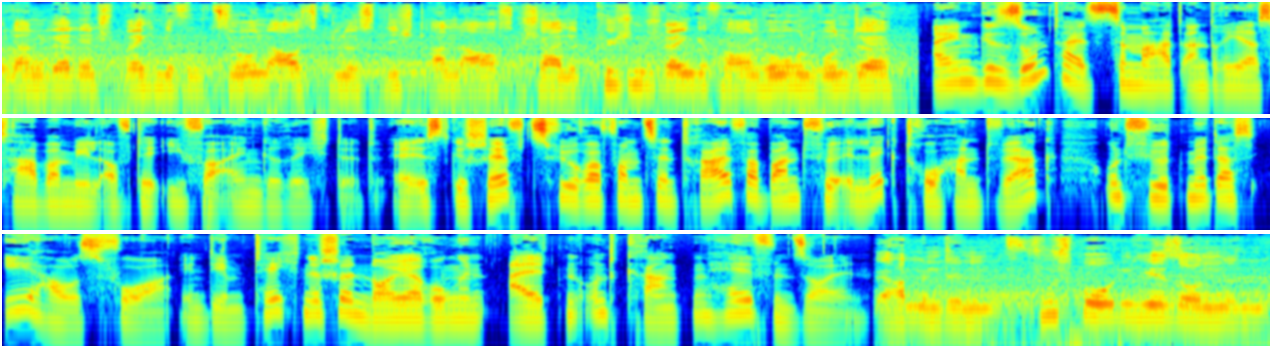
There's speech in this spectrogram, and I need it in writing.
und dann werden entsprechende Funktionen ausgelöst, Licht an, ausgeschaltet, Küchenschränke fahren hoch und runter. Ein Gesundheitszimmer hat Andreas Habermehl auf der IFA eingerichtet. Er ist Geschäftsführer vom Zentralverband für Elektrohandwerk und führt mir das E-Haus vor, in dem technische Neuerungen Alten und Kranken helfen sollen. Wir haben in den Fußboden hier so einen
